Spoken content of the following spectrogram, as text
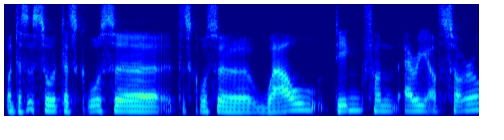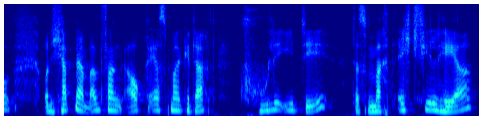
Und das ist so das große, das große Wow-Ding von Area of Sorrow. Und ich habe mir am Anfang auch erstmal gedacht, coole Idee, das macht echt viel her.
